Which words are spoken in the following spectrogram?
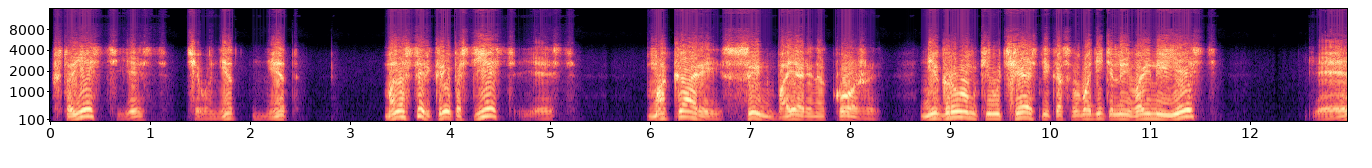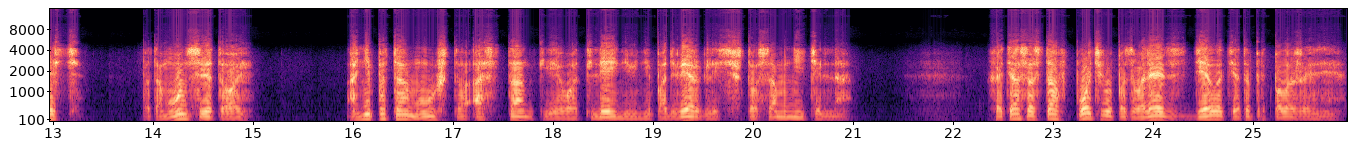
Что есть есть, чего нет нет. Монастырь-крепость есть есть. Макарий, сын боярина Кожи, негромкий участник освободительной войны есть? Есть. Потому он святой. А не потому, что останки его тлению не подверглись, что сомнительно. Хотя состав почвы позволяет сделать это предположение.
